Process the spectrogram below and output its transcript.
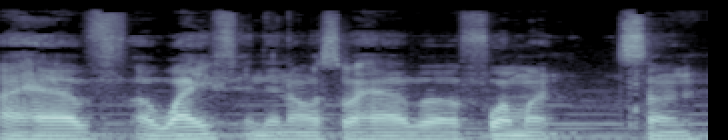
I have a wife and then I also have a four month son.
